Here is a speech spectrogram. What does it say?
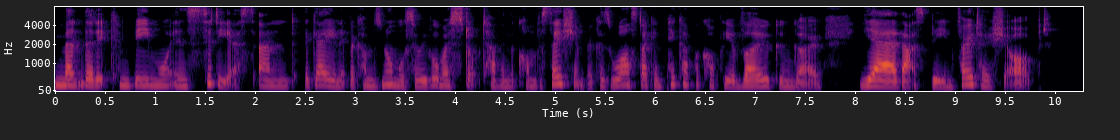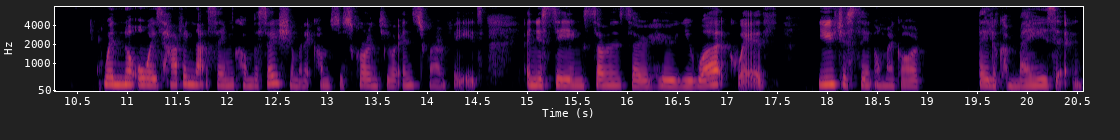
meant that it can be more insidious and again it becomes normal so we've almost stopped having the conversation because whilst i can pick up a copy of vogue and go yeah that's been photoshopped we're not always having that same conversation when it comes to scrolling through your instagram feed and you're seeing so and so who you work with you just think oh my god they look amazing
